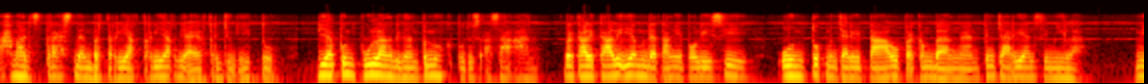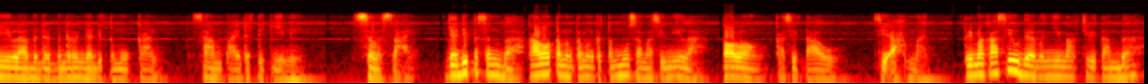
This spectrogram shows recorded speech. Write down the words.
Ahmad stres dan berteriak-teriak di air terjun itu. Dia pun pulang dengan penuh keputusasaan. Berkali-kali ia mendatangi polisi untuk mencari tahu perkembangan pencarian si Mila. Mila benar-benar nggak ditemukan sampai detik ini. Selesai. Jadi pesen bah, kalau teman-teman ketemu sama si Mila, tolong kasih tahu si Ahmad. Terima kasih udah menyimak cerita Mbah.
